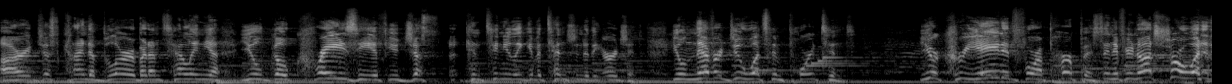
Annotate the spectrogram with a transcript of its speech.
are just kind of blurred, but I'm telling you, you'll go crazy if you just continually give attention to the urgent. You'll never do what's important. You're created for a purpose. And if you're not sure what it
